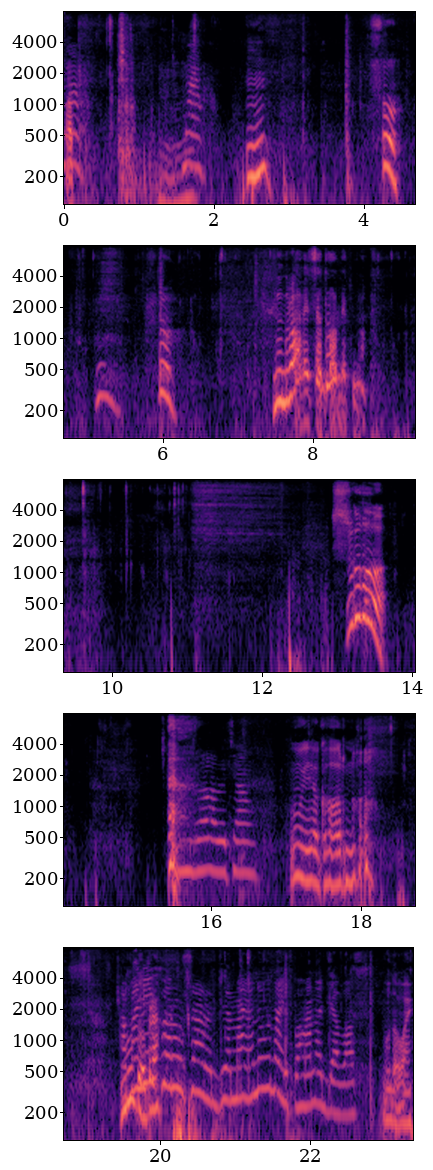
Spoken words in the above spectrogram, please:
Оп. Мам. М. Що? Що? Не нравиться домик? Що? Нравиться. Ой, як гарно. А Ну, мене добре. хороша для мене, ну вона і погана для вас. Ну, давай.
